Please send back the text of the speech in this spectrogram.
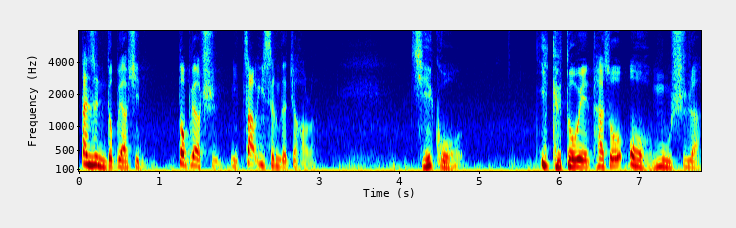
但是你都不要信，都不要吃，你照医生的就好了。结果一个多月，他说：“哦，牧师啊，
